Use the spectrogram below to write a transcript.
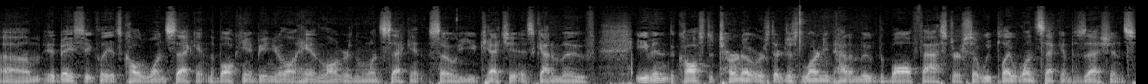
Um, it basically it's called one second. The ball can't be in your hand longer than one second. So you catch it it's got to move. Even the cost of turnovers they're just learning how to move the ball faster. So we play one second possessions.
